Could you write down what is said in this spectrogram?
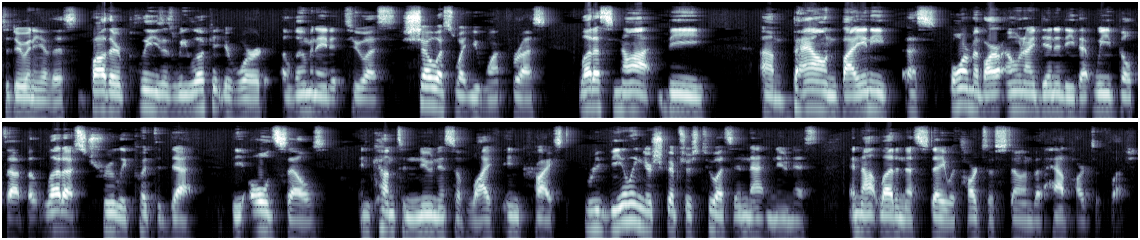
to do any of this. Father, please, as we look at your word, illuminate it to us. Show us what you want for us. Let us not be um, bound by any uh, form of our own identity that we've built up, but let us truly put to death the old selves and come to newness of life in Christ, revealing your scriptures to us in that newness and not letting us stay with hearts of stone, but have hearts of flesh.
